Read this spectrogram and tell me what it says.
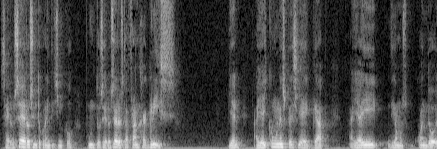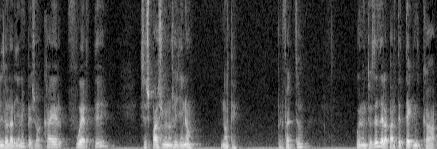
145.00, esta franja gris. Bien, ahí hay como una especie de gap. Ahí hay, digamos, cuando el dólar yen empezó a caer fuerte, ese espacio no se llenó. Note. Perfecto. Bueno, entonces desde la parte técnica,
